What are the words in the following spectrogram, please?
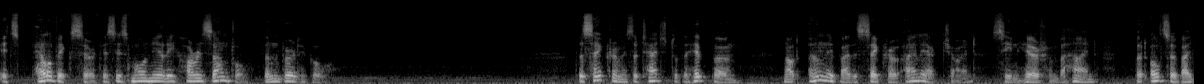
Its pelvic surface is more nearly horizontal than vertical. The sacrum is attached to the hip bone not only by the sacroiliac joint, seen here from behind, but also by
